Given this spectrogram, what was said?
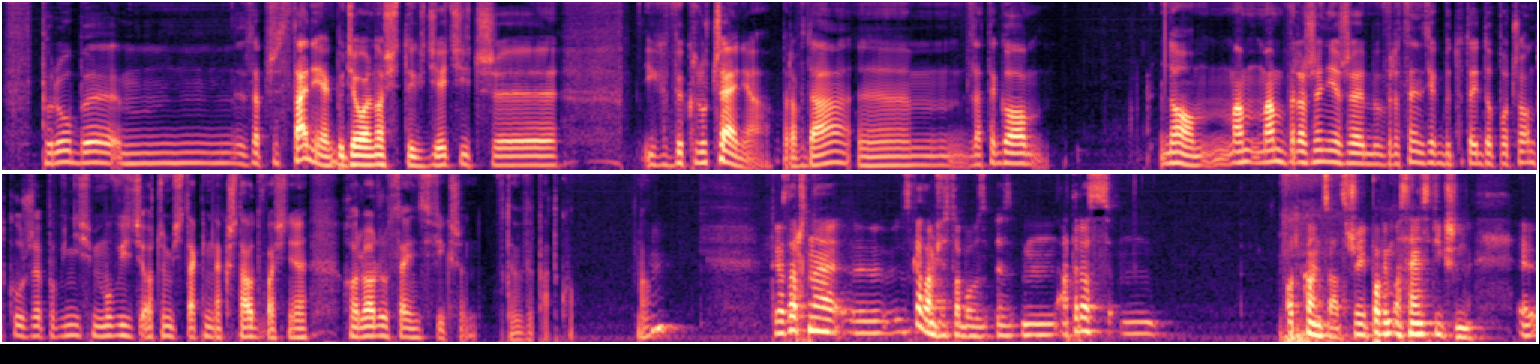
w próby mm, zaprzestania jakby działalności tych dzieci, czy ich wykluczenia, prawda? Dlatego no, mam, mam wrażenie, że wracając jakby tutaj do początku, że powinniśmy mówić o czymś takim na kształt właśnie horroru science fiction w tym wypadku. To ja zacznę, y, zgadzam się z tobą, mm, a teraz mm, od końca, czyli powiem o science fiction. Y,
